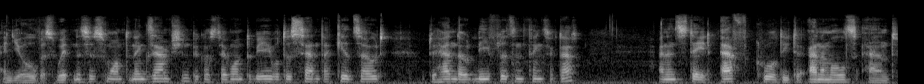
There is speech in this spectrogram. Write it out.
And Jehovah's Witnesses want an exemption because they want to be able to send their kids out to hand out leaflets and things like that. And in state F, cruelty to animals and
